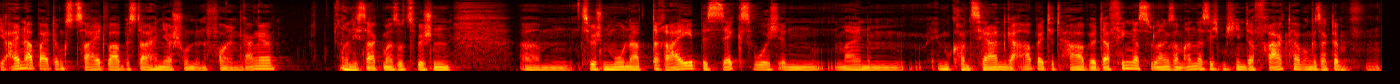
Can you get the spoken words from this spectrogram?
die Einarbeitungszeit war bis dahin ja schon in vollem Gange. Und ich sag mal so zwischen ähm, zwischen Monat drei bis sechs, wo ich in meinem im Konzern gearbeitet habe, da fing das so langsam an, dass ich mich hinterfragt habe und gesagt habe, hm,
